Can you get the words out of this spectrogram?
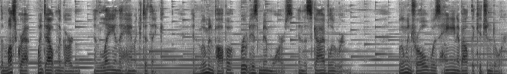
The muskrat went out in the garden and lay in the hammock to think, and Moomin Papa wrote his memoirs in the sky blue room. Moomin Troll was hanging about the kitchen door.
